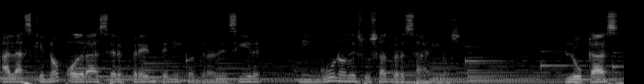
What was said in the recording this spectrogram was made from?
a las que no podrá hacer frente ni contradecir ninguno de sus adversarios. Lucas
